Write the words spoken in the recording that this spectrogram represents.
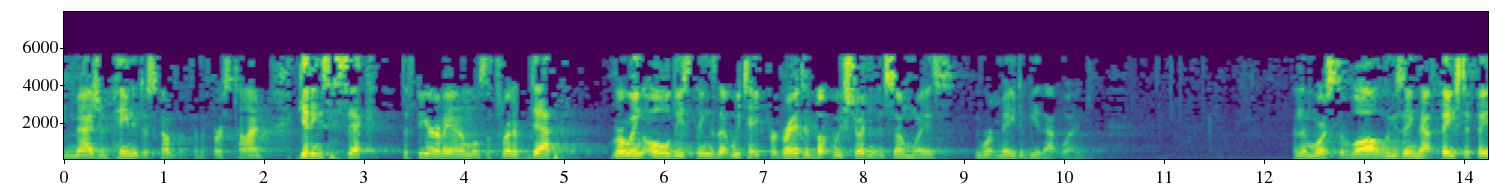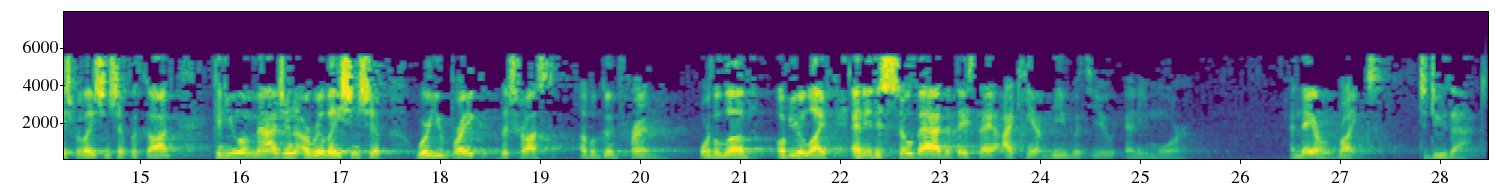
You imagine pain and discomfort for the first time. Getting sick, the fear of animals, the threat of death, growing old, these things that we take for granted, but we shouldn't in some ways. We weren't made to be that way. And then worst of all, losing that face-to-face relationship with God. Can you imagine a relationship where you break the trust of a good friend or the love of your life, and it is so bad that they say, I can't be with you anymore. And they are right to do that.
